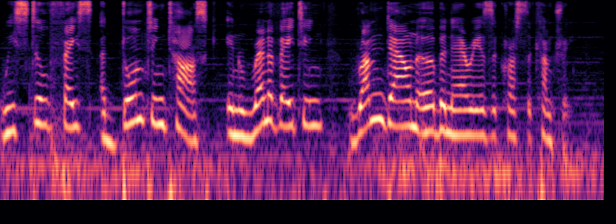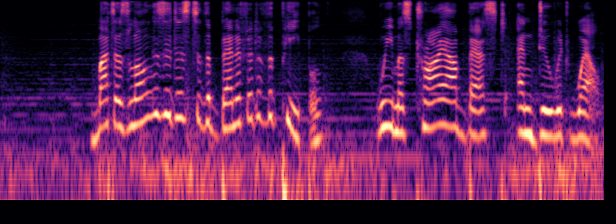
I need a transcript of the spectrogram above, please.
We still face a daunting task in renovating run-down urban areas across the country. But as long as it is to the benefit of the people, we must try our best and do it well.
